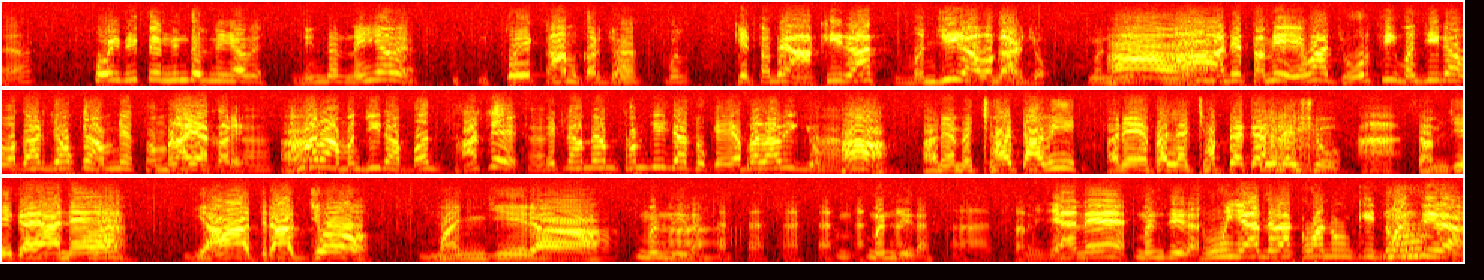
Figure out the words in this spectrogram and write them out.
હા? કોઈ રીતે નિંદર નહીં આવે. નિંદર નહીં આવે? તો એક કામ કરજો. બોલો. કે તમે આખી રાત મંજીરા વગાડજો. હા. અને તમે એવા જોરથી મંજીરા વગાડજો કે અમને સંભળાયા કરે. તમારા મંજીરા બંધ થશે એટલે અમે એમ સમજી જશું કે એભલ આવી ગયો. હા. અને અમે છટ આવી અને એ ભલે ઝપ્પે કરી લઈશું. સમજી ગયા ને? યાદ રાખજો. મંજીરા. મંજીરા. મંજીરા. સમજ્યા ને મંજીરા. શું યાદ રાખવાનું કીધું? મંજીરા.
